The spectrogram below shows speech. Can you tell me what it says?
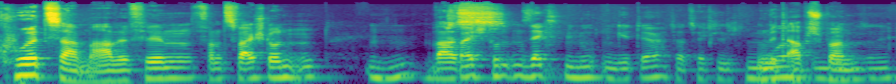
kurzer Marvel-Film von zwei Stunden. Mhm. Was Zwei Stunden, sechs Minuten geht der tatsächlich nur. Mit Abspann.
